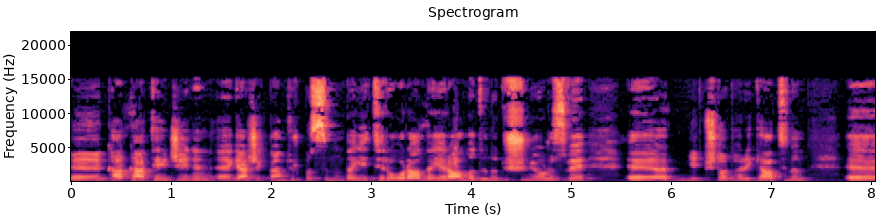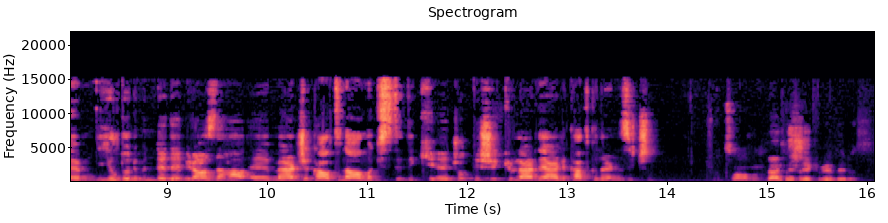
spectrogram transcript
e, KKTC'nin e, gerçekten Türk basınında yeteri oranda yer almadığını düşünüyoruz ve e, 74 Harekatı'nın e, yıl dönümünde de biraz daha e, mercek altına almak istedik. E, çok teşekkürler değerli katkılarınız için. Sağ olun. Ben teşekkür, teşekkür ederiz.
